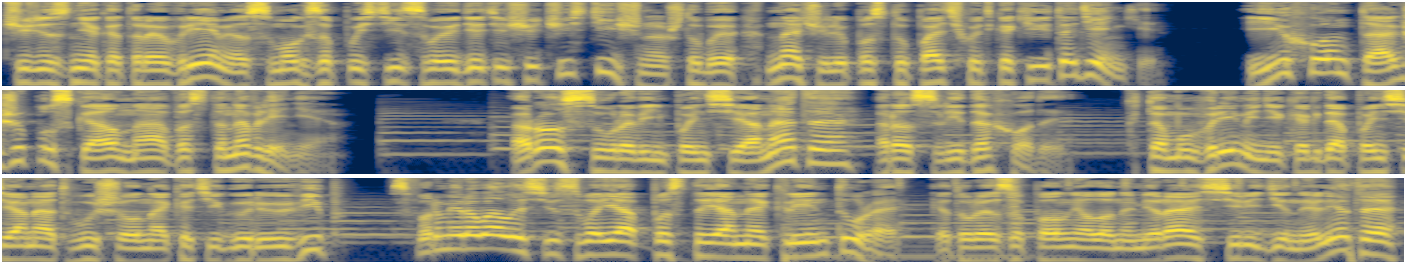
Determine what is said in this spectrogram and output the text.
Через некоторое время смог запустить свое детище частично, чтобы начали поступать хоть какие-то деньги. Их он также пускал на восстановление. Рос уровень пансионата, росли доходы. К тому времени, когда пансионат вышел на категорию VIP, сформировалась и своя постоянная клиентура, которая заполняла номера с середины лета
